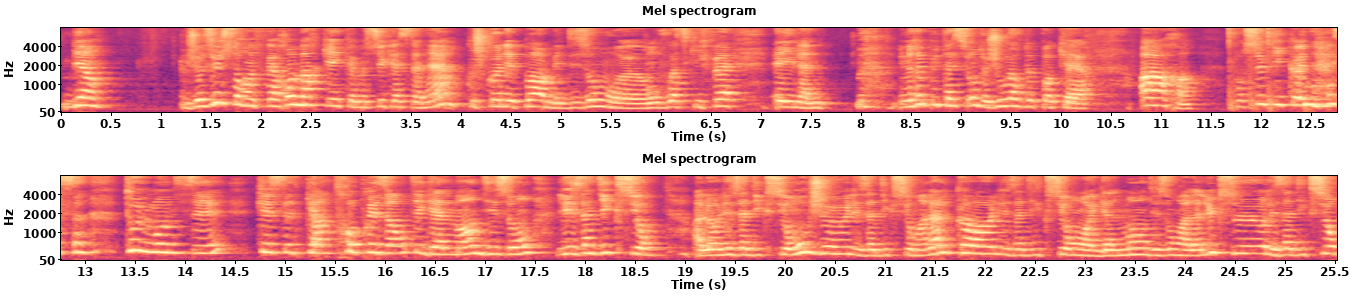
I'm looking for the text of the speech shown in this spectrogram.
Bien, je juste faire remarquer que M. Castaner, que je connais pas, mais disons, euh, on voit ce qu'il fait, et il a une, réputation de joueur de poker. Or, pour ceux qui connaissent, tout le monde sait que cette carte représente également, disons, les addictions. Alors les addictions au jeu, les addictions à l'alcool, les addictions également, disons, à la luxure, les addictions,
